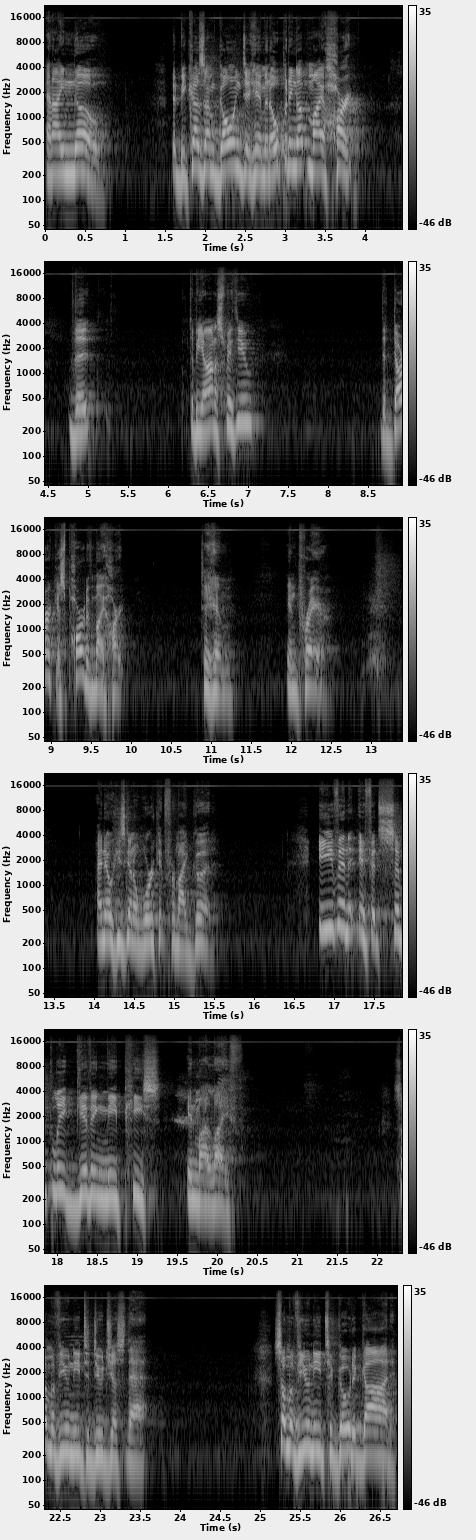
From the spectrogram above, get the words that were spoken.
And I know that because I'm going to him and opening up my heart, the, to be honest with you, the darkest part of my heart to him in prayer. I know he's going to work it for my good even if it's simply giving me peace in my life. Some of you need to do just that. Some of you need to go to God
